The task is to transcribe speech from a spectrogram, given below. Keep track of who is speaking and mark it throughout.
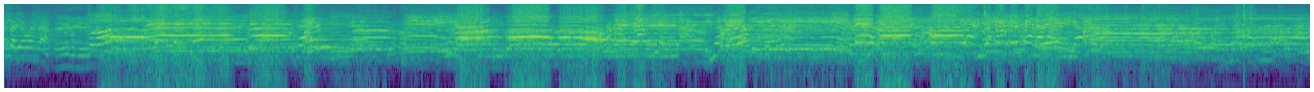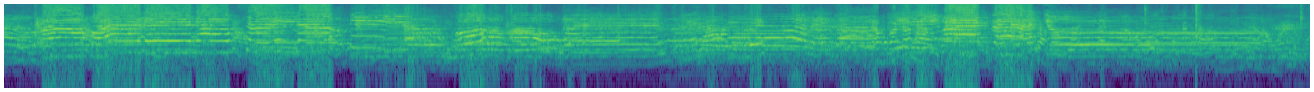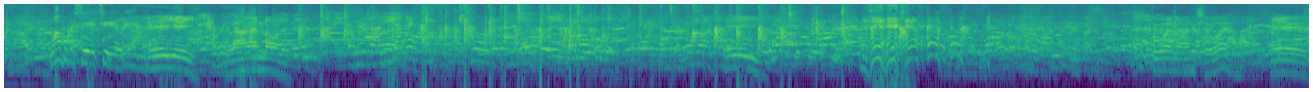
Speaker 1: aguanta, ya aguanta. Eh,
Speaker 2: Apa kasi cire yan?
Speaker 3: Iyi, kailangan nun. Iyi. Tuwa na ang eh. Eh.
